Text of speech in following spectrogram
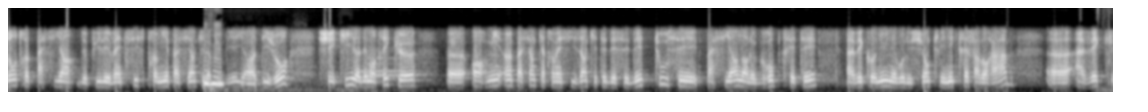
autres patients depuis les 26 premiers patients qu'il a mhm. publiés il y a 10 jours, chez qui il a démontré que, euh, hormis un patient de 86 ans qui était décédé, tous ces patients dans le groupe traité avaient connu une évolution clinique très favorable. Euh, avec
